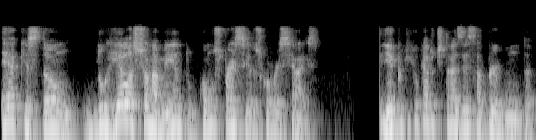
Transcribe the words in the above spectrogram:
é a questão do relacionamento com os parceiros comerciais. E aí, por que eu quero te trazer essa pergunta?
